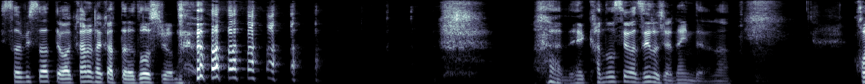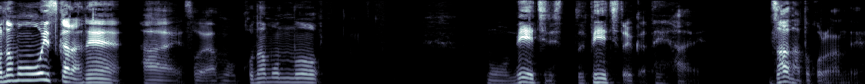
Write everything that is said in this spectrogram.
久々って分からなかったらどうしよう。まあね、可能性はゼロじゃないんだよな。粉もん多いですからね。はい。そうや、もう粉もんの、もう名地です。名地というかね、はい。ザーなところなんで。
